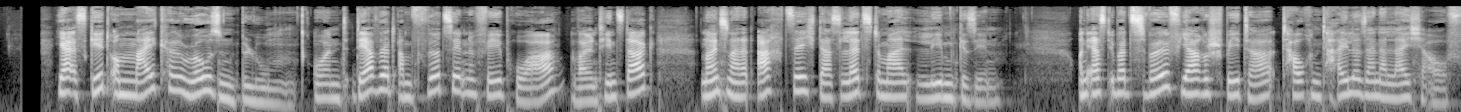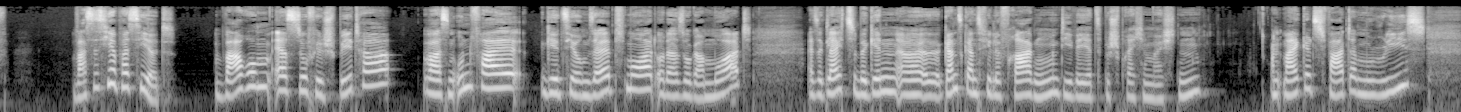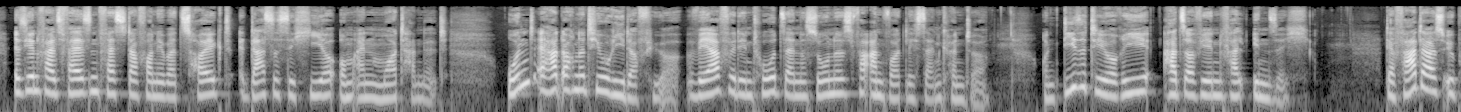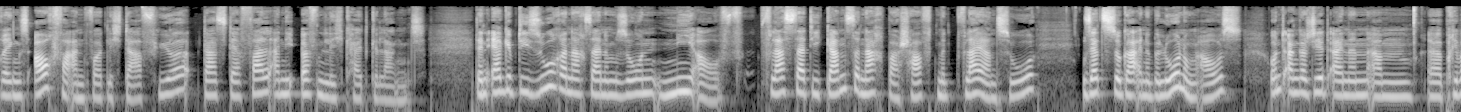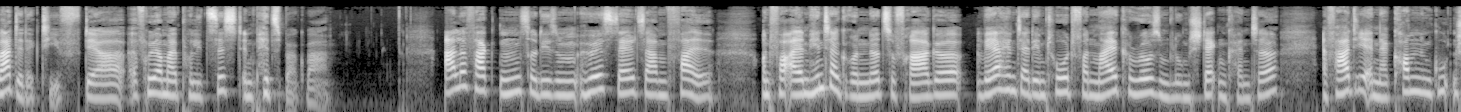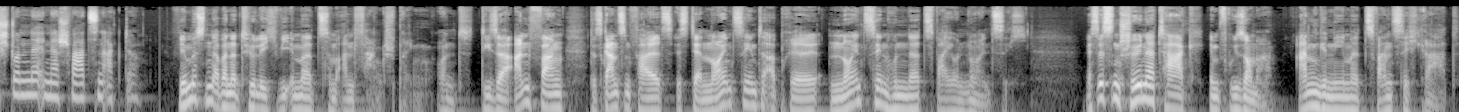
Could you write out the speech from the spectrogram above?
Ja, es geht um Michael Rosenblum und der wird am 14. Februar, Valentinstag, 1980 das letzte Mal lebend gesehen. Und erst über zwölf Jahre später tauchen Teile seiner Leiche auf. Was ist hier passiert? Warum erst so viel später? War es ein Unfall? Geht es hier um Selbstmord oder sogar Mord? Also gleich zu Beginn äh, ganz, ganz viele Fragen, die wir jetzt besprechen möchten. Und Michaels Vater Maurice ist jedenfalls felsenfest davon überzeugt, dass es sich hier um einen Mord handelt. Und er hat auch eine Theorie dafür, wer für den Tod seines Sohnes verantwortlich sein könnte. Und diese Theorie hat es auf jeden Fall in sich. Der Vater ist übrigens auch verantwortlich dafür, dass der Fall an die Öffentlichkeit gelangt. Denn er gibt die Suche nach seinem Sohn nie auf, pflastert die ganze Nachbarschaft mit Flyern zu, setzt sogar eine Belohnung aus und engagiert einen ähm, äh, Privatdetektiv, der früher mal Polizist in Pittsburgh war. Alle Fakten zu diesem höchst seltsamen Fall und vor allem Hintergründe zur Frage, wer hinter dem Tod von Michael Rosenblum stecken könnte, erfahrt ihr in der kommenden guten Stunde in der schwarzen Akte. Wir müssen aber natürlich wie immer zum Anfang springen. Und dieser Anfang des ganzen Falls ist der 19. April 1992. Es ist ein schöner Tag im Frühsommer, angenehme 20 Grad.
